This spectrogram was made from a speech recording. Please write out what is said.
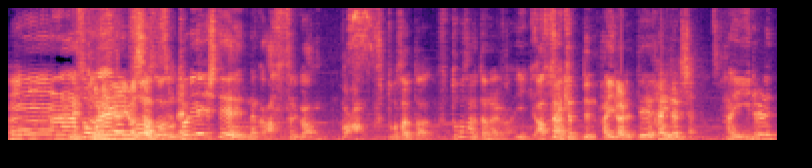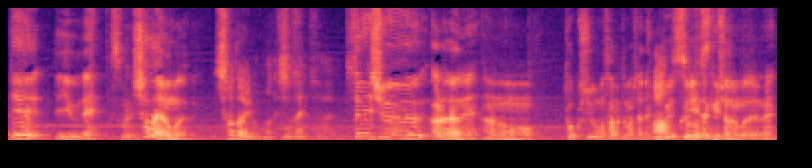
うーん、ねそうね。取り合いをしたんですよね。そうそう取り合いしてなんかあっさりがバーン吹っ飛ばされた吹っ飛ばされたんじゃないかいあっさりキュッて入られて、う入られちゃったんですよ、入られてっていうねそう社内のものだよね。車内の馬でしたね。先週あれだよねあの特集もされてましたね。国枝厩舎の馬だよね。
